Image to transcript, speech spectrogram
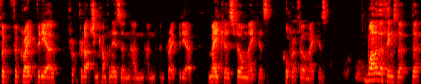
for, for great video pr- production companies and, and, and, and great video makers, filmmakers, corporate filmmakers. One of the things that, that,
